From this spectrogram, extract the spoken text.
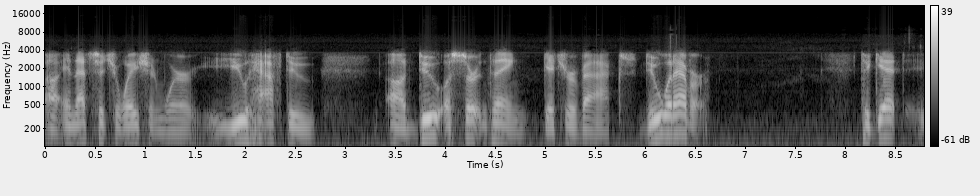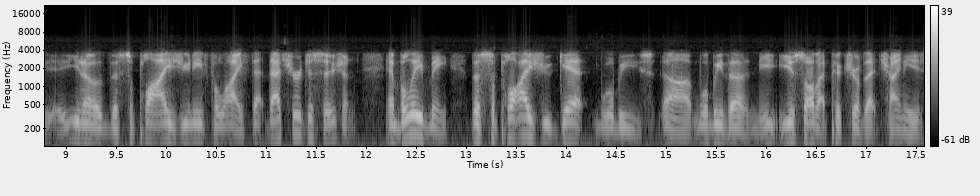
uh, in that situation where you have to uh, do a certain thing, get your vax, do whatever, to get you know the supplies you need for life. That that's your decision. And believe me the supplies you get will be uh, will be the you saw that picture of that Chinese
